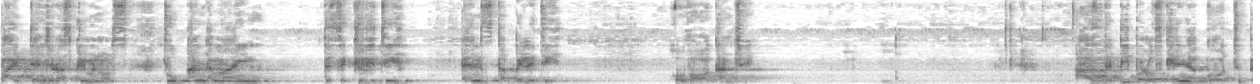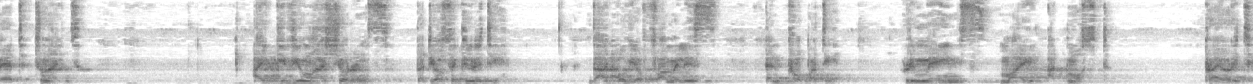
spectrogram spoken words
by dangerous criminals to undermine the security and stability of our country. As the people of Kenya go to bed tonight, I give you my assurance that your security, that of your families, and property remains my utmost priority.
